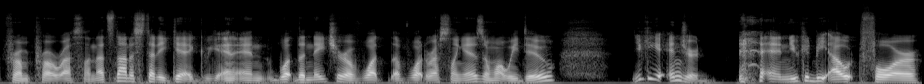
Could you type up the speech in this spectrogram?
from pro wrestling. That's not a steady gig, and, and what the nature of what of what wrestling is and what we do, you could get injured, and you could be out for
